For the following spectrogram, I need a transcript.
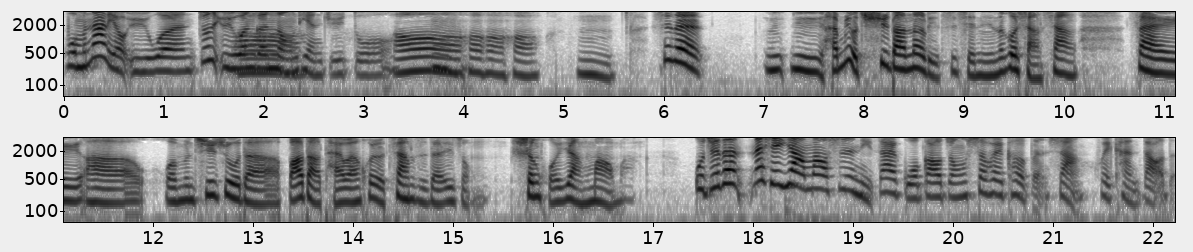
我们那里有余温，就是余温跟农田居多。哦，好好好，嗯，现在你你还没有去到那里之前，你能够想象在啊我们居住的宝岛台湾会有这样子的一种生活样貌吗？我觉得那些样貌是你在国高中社会课本上会看到的，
